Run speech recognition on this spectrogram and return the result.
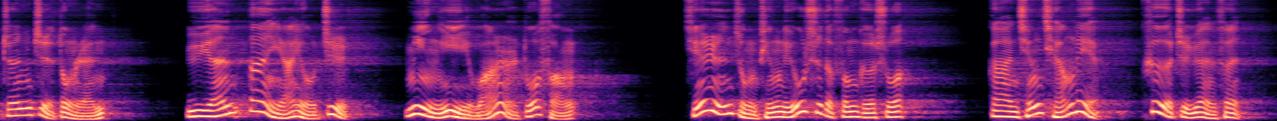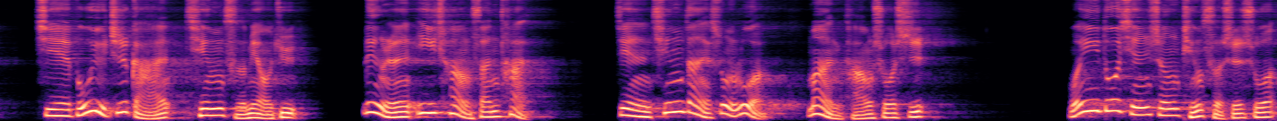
真挚动人，语言淡雅有致，命意婉尔多讽。前人总评刘诗的风格说：感情强烈，克制怨愤，写不遇之感，青词妙句。令人一唱三叹，见清代宋洛《漫堂说诗》，闻一多先生评此诗说：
